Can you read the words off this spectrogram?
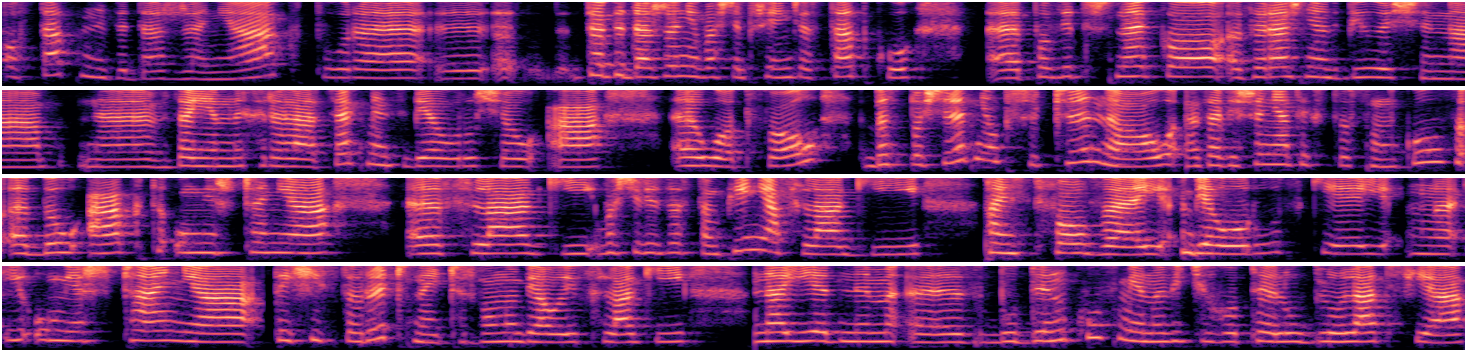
ostatnie wydarzenia, które, e, te wydarzenia właśnie przyjęcia statku e, powietrznego wyraźnie odbiły się na e, wzajemnych relacjach między Białorusią a e, Łotwą. Bezpośrednią przyczyną zawieszenia tych stosunków e, był akt umieszczenia flagi, właściwie zastąpienia flagi państwowej białoruskiej i umieszczenia tej historycznej czerwono-białej flagi na jednym z budynków, mianowicie hotelu Blue Latvia E,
